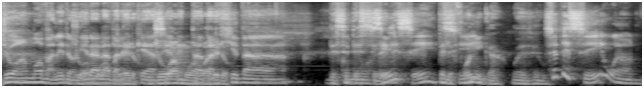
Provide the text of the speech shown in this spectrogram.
Yo amo a Valero, Yo que era amo la Valero. que Yo hacía amo a esta Valero. tarjeta ¿De CTC? CTC, Telefónica, puede ser. CTC, weón.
